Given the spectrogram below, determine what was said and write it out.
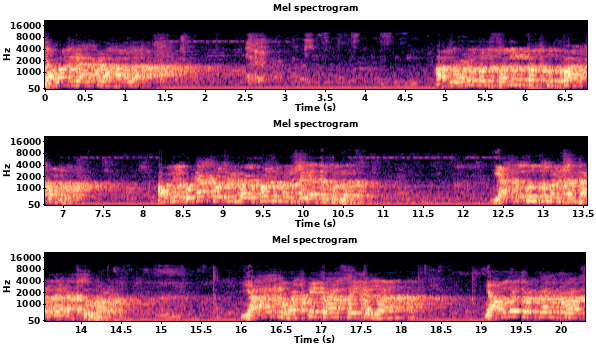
ಜವಾರಿ ಆಕಳ ಹಾಲ. ಅದ್ರೊಳಗೆ ಒಂದು ಸ್ವಲ್ಪ ತುಪ್ಪ ಹಾಕೊಂಡು, ಅವನಿಗೆ ಕುಡಿಯಾಕ ಹೋದ್ರೆ ಮಲ್ಕೊಂಡು ಮನುಷ್ಯ ಎದ್ದು ಕುಂದ ಎದ್ದು ಕುಂತು ಮನುಷ್ಯ ನಡೆದಾಡಕ್ ಶುರು ಮಾಡೋದು. ಯಾರಿಗೆ ಹೊಟ್ಟೆ ತ್ರಾಸ ಐತಲ್ಲ, ಯಾವುದೇ ಪ್ರಕಾರದ ತ್ರಾಸ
